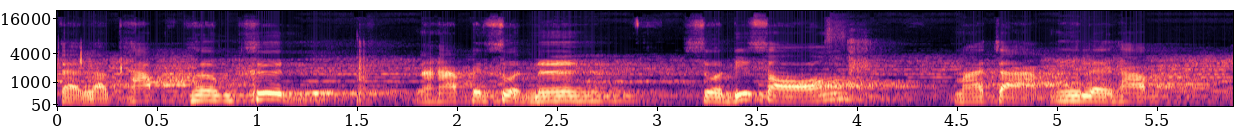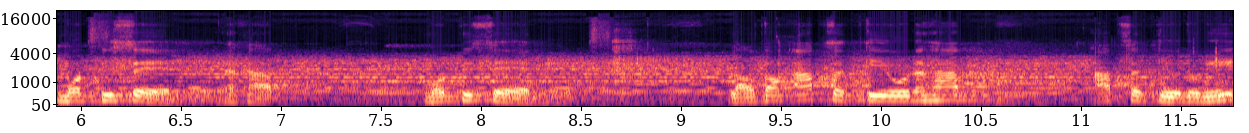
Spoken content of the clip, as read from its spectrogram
แต่ละทัพเพิ่มขึ้นนะครับ เป็นส่วนหนึ่งส่วนที่สองมาจากนี่เลยครับ มดพิเศษนะครับ มดพิเศษ เราต้องอัพสกิลนะครับ อัพสกิลตัวนี้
